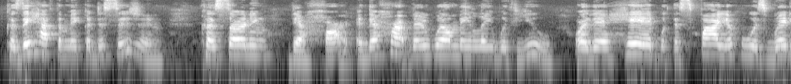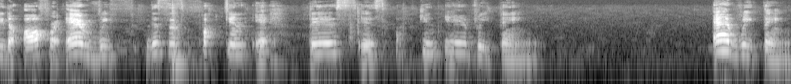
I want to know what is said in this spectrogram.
because they have to make a decision concerning their heart and their heart very well may lay with you or their head with this fire who is ready to offer every this is fucking it. this is fucking everything everything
